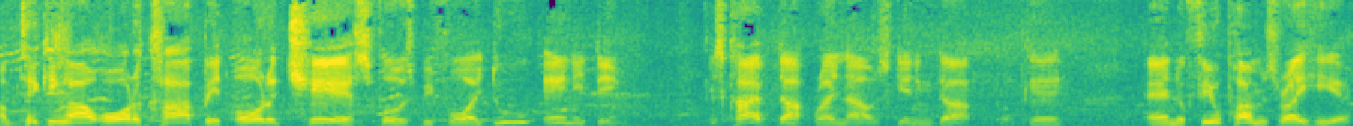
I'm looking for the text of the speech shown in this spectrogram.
I'm taking out all the carpet all the chairs first before I do anything. It's kind of dark right now it's getting dark okay? And the fuel pump is right here.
